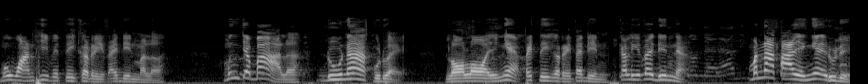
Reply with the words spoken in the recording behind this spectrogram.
เมื่อวานพี่ไปตีกระรีใต้ดินมาเหรอ มึงจะบ้าเหรอ ดูหน้ากูด้วยรอรออย่างเงี้ยไปตีกระหรี่ใต้ดินกะหรี่ใต้ดินเนี่ยมันหน้าตาอย่างเงี้ยดูดิ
